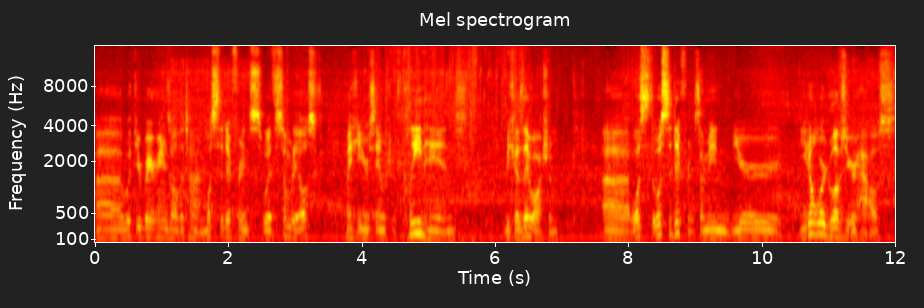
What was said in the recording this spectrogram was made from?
uh, with your bare hands all the time. What's the difference with somebody else making your sandwich with clean hands because they wash them? Uh, what's the, what's the difference? I mean, you're you don't wear gloves at your house,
